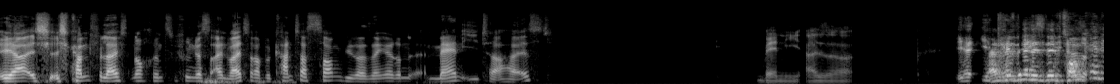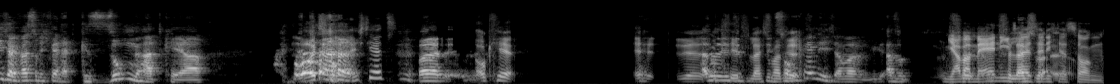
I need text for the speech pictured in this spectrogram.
Ja, ich, ich kann vielleicht noch hinzufügen, dass ein weiterer bekannter Song dieser Sängerin Man Eater heißt. Benny, also. Ihr, ihr Also, kennt den, den, den Song also, kenne ich, aber ich weiß doch nicht, wer das gesungen hat, Kerr. Leute, echt jetzt? Okay. Äh, äh, also okay, den, vielleicht den Song kenne ich, aber also Ja, aber Manny ist ja nicht der Song.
